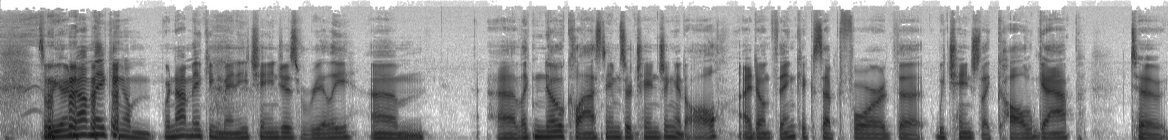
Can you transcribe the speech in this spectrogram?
so we are not making them. We're not making many changes really. Um, uh, like no class names are changing at all. I don't think, except for the we changed like call gap to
